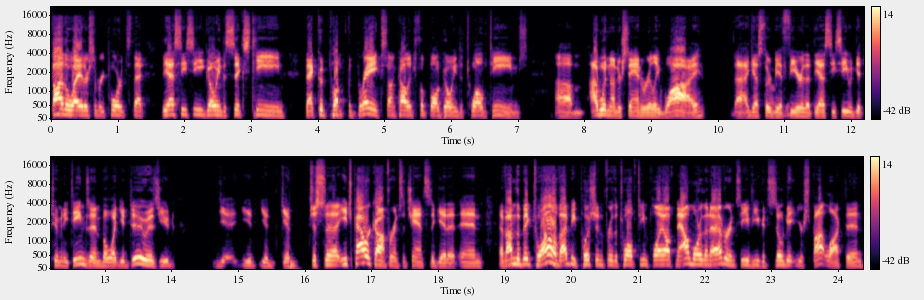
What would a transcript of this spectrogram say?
by the way, there's some reports that the SEC going to 16 that could pump the brakes on college football going to 12 teams. Um, I wouldn't understand really why. I guess there'd be a fear that the SEC would get too many teams in, but what you do is you'd you, you'd, you'd give just uh, each power conference a chance to get it. And if I'm the Big 12, I'd be pushing for the 12 team playoff now more than ever and see if you could still get your spot locked in.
